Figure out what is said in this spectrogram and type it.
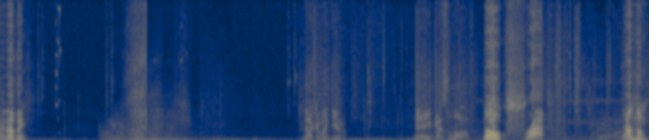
got nothing. Oh, crap. Found them.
